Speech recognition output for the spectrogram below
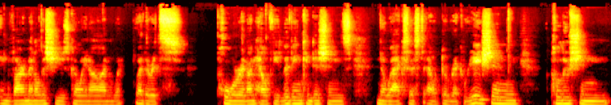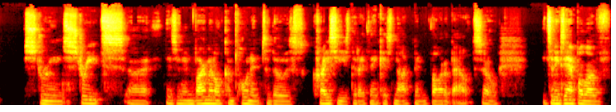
environmental issues going on, whether it's poor and unhealthy living conditions, no access to outdoor recreation, pollution strewn streets. Uh, there's an environmental component to those crises that I think has not been thought about. So it's an example of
